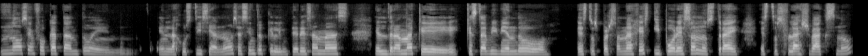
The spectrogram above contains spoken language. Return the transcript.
no se enfoca tanto en, en la justicia, ¿no? O sea, siento que le interesa más el drama que, que está viviendo estos personajes y por eso nos trae estos flashbacks, ¿no?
